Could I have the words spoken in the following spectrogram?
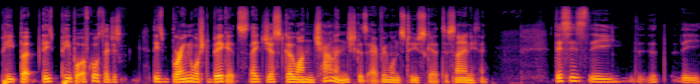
Pe- but these people, of course, they just these brainwashed bigots, they just go unchallenged because everyone's too scared to say anything. This is the, the, the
